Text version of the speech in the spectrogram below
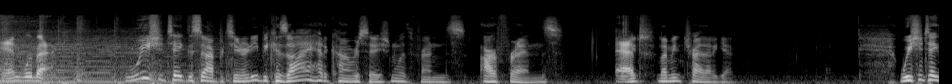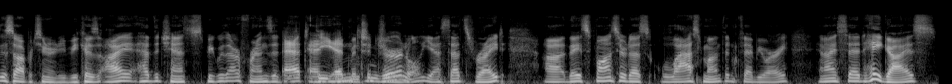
And we're back. We should take this opportunity because I had a conversation with friends, our friends. Let me, At let me try that again. We should take this opportunity because I had the chance to speak with our friends at, At the Edmonton Journal. Yes, that's right. Uh, they sponsored us last month in February, and I said, "Hey guys,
